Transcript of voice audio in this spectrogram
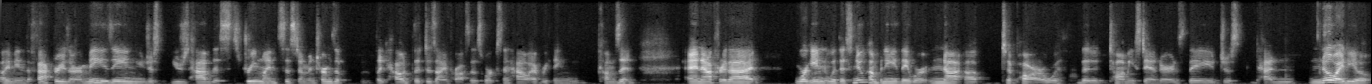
I mean, the factories are amazing. You just, you just have this streamlined system in terms of like how the design process works and how everything comes in. And after that, working with this new company, they were not up to par with the Tommy standards. They just had no idea,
